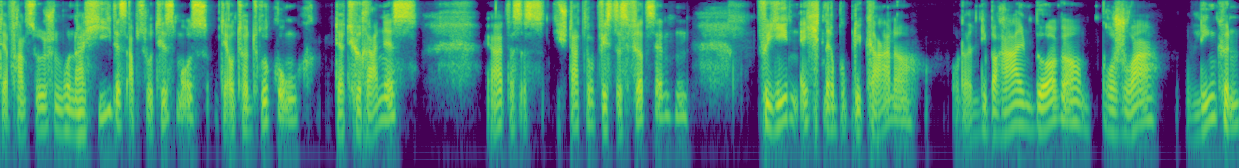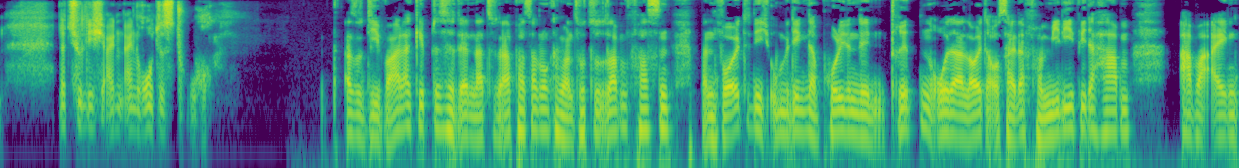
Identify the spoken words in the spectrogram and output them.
der französischen Monarchie, des Absolutismus, der Unterdrückung, der Tyrannis. Ja, das ist die Stadt Ludwigs des 14. Für jeden echten Republikaner oder liberalen Bürger, Bourgeois, Linken, natürlich ein, ein rotes Tuch. Also die Wahlergebnisse der Nationalversammlung kann man so zusammenfassen. Man wollte nicht unbedingt Napoleon Dritten oder Leute aus seiner Familie wieder haben, aber ein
